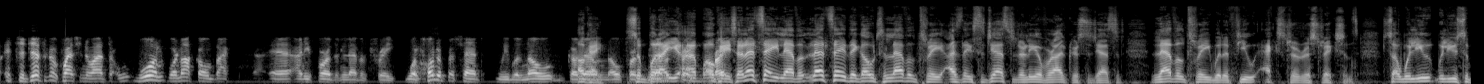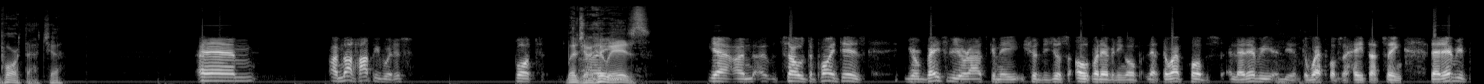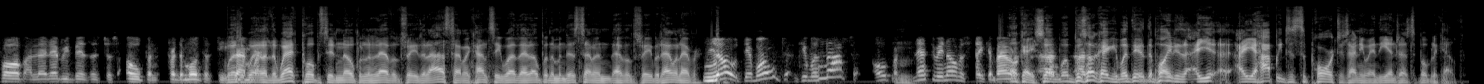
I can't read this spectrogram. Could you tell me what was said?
it's a difficult question to answer. One, we're not going back uh, any further than level three. One hundred percent, we will no go Okay. down no further. So, than but are you three, uh, okay? right? So let's say level. Let's say they go to level three, as they suggested, or Leo Varadkar suggested, level three with a few extra restrictions. So, will you will you support that? Yeah. Um, I'm not happy with it, but Well, Joe, who is? Yeah, I'm, uh, so the point is, you're basically you're asking me, should they just open everything up, let the wet pubs, let every the wet pubs, I hate that thing, let every pub and let every business just open for the month of Well, December. well, the wet pubs didn't open in level three the last time. I can't see why they'll open them in this time in level three, but however. no, they won't. They will not open. Let there be no mistake about it. Hmm. Okay, so And- but, but and- okay, but the, the point is, are you are you happy to support it anyway in the interest of public health?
